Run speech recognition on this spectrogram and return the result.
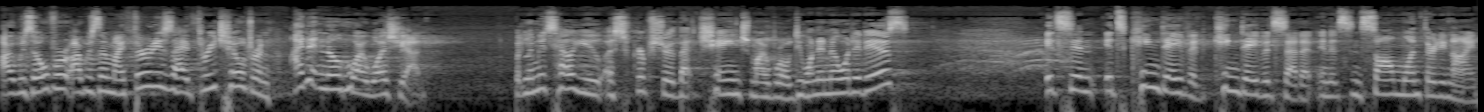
I was over, I was in my 30s, I had three children. I didn't know who I was yet. But let me tell you a scripture that changed my world. Do you want to know what it is? It's in it's King David. King David said it, and it's in Psalm 139.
